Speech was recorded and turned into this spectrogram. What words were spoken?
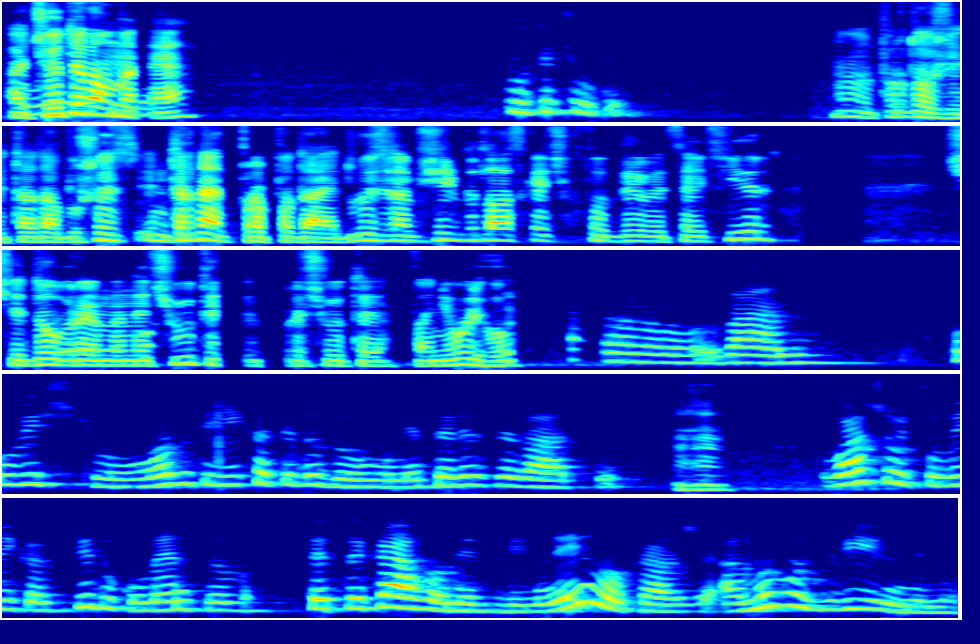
А чути вам мене? чути, чути. Ну, продовжуйте, та, та, бо щось інтернет пропадає. Друзі, напишіть, будь ласка, чи хто дивиться ефір, чи добре мене чути, чи добре чути пані Ольгу. Вам сповіщу, можете їхати додому, не переживати. Угу. У вашого чоловіка всі документи ТЦК його не звільнило, каже, а ми його звільнимо.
